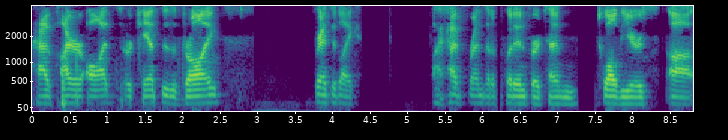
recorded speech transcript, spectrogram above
have higher odds or chances of drawing. Granted, like I've had friends that have put in for 10, 12 years uh,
